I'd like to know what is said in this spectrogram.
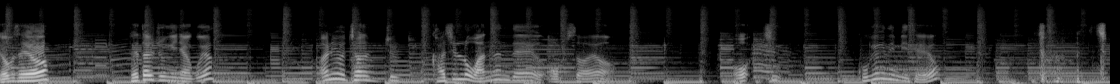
여보세요? 배달 중이냐고요? 아니요, 저, 저 가실로 왔는데 없어요. 어, 지금 고객님이세요? 저,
